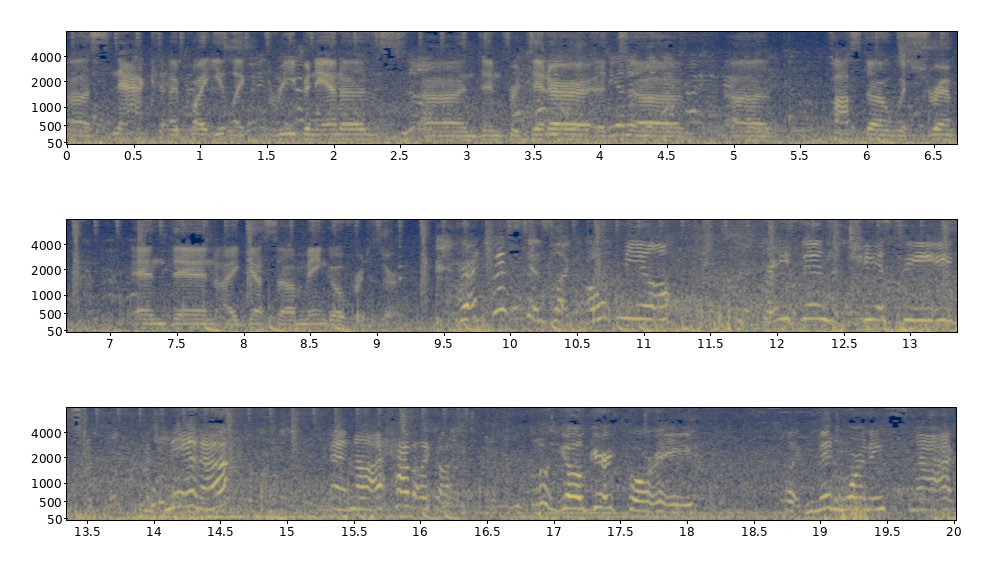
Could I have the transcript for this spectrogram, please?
Uh, snack, I probably eat like three bananas, uh, and then for dinner, it's uh, uh, pasta with shrimp, and then I guess a mango for dessert. Breakfast is like oatmeal, raisins, and chia seeds, banana, and I uh, have like a little yogurt for a like mid-morning snack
